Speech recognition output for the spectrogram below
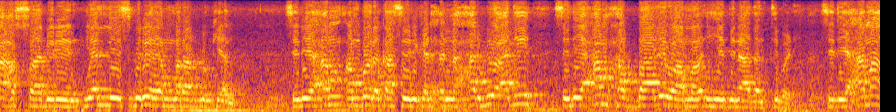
مع الصابرين. يلي يصبريه يمر اللوكيان سيدي حم أمبورك سيدي كدحنا حربي وعدي. سيدي حم حبالي وما إيه بنادن تبري. سيدي حما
